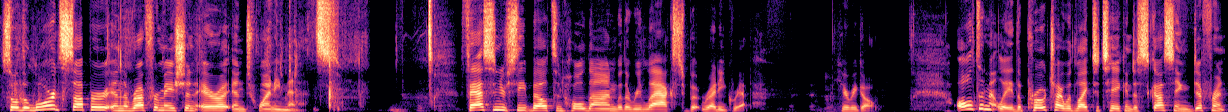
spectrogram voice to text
So, the Lord's Supper in the Reformation era in 20 minutes. Fasten your seatbelts and hold on with a relaxed but ready grip. Here we go. Ultimately, the approach I would like to take in discussing different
